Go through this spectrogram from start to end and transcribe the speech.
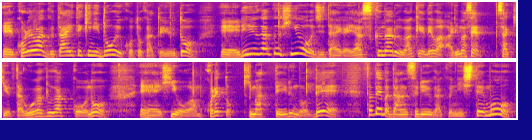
え、これは具体的にどういうことかというと、え、留学費用自体が安くなるわけではありません。さっき言った語学学校の、え、費用はこれと決まっているので例えばダンス留学にしても、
